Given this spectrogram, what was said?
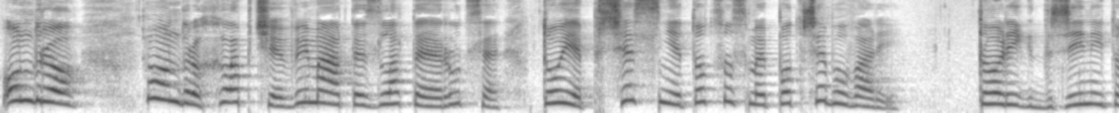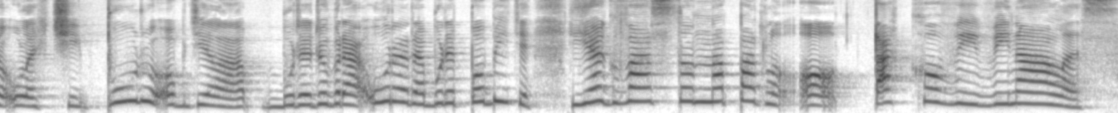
Ondro, Ondro, chlapče, vy máte zlaté ruce. To je přesně to, co jsme potřebovali. Tolik dřiny to ulehčí, půdu obdělá, bude dobrá úrada, bude pobítě. Jak vás to napadlo? O, takový vynález.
